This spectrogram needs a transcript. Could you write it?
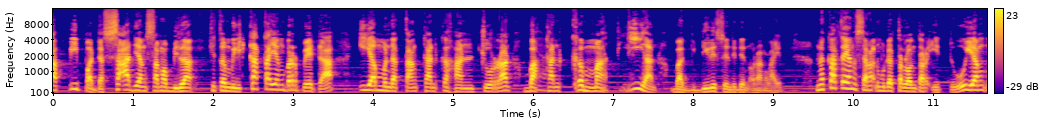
tapi pada saat yang sama bila kita memilih kata yang berbeda, ia mendatangkan kehancuran bahkan ya. kematian bagi diri sendiri dan orang lain. Nah kata yang sangat mudah terlontar itu yang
